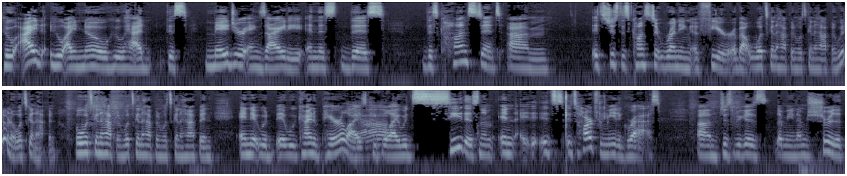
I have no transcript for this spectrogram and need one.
who I who I know who had this major anxiety and this this this constant. Um, it's just this constant running of fear about what's going to happen, what's going to happen. We don't know what's going to happen. Well, what's going to happen? What's going to happen? What's going to happen? And it would it would kind of paralyze Yeah. people. I would see this, and, and it's it's hard for me to grasp, um, just because I mean I'm sure that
